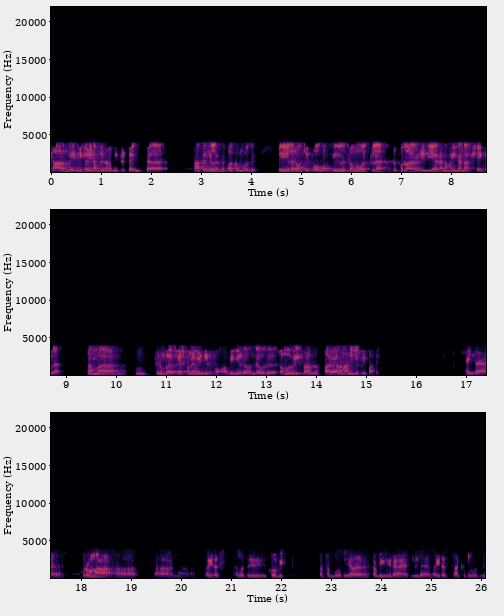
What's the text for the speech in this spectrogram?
சார்ந்து இன்னைக்கு வரையும் நமக்கு நடந்துட்டு இருக்க இந்த தாக்கங்கள்ல இருந்து பார்க்கும்போது இது எதை நோக்கி போகும்? இதுல சமூகத்துல இந்த பொருளாதார ரீதியான நம்ம என்னென்ன விஷயங்களை நம்ம திரும்ப ஃபேஸ் பண்ண வேண்டியிருக்கும் அப்படிங்கிறத வந்து ஒரு சமூகவியல் பார்வை- பார்வையாளனா நீங்க எப்படி பாத்தீங்க இந்த கொரோனா வைரஸ் அல்லது கோவிட் பத்தொன்பது அப்படிங்கிற இந்த வைரஸ் தாக்குதல் வந்து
